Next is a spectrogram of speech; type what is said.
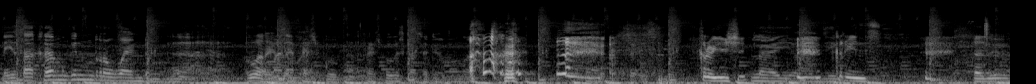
di Instagram mungkin random. Nah luar ya Facebook? Facebook wis gak usah diomong cringe. Lah iya cringe. Aduh.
